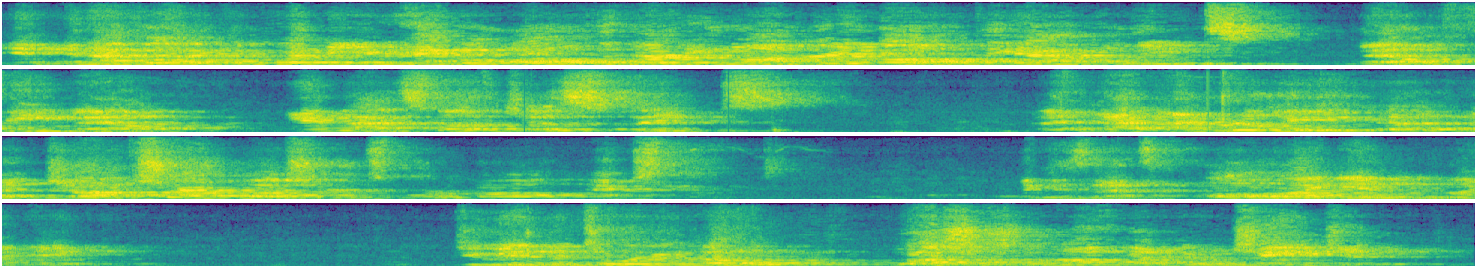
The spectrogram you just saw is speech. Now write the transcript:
In, in athletic equipment, you handle all the dirty laundry of all the athletes, male, female, and that stuff just stinks. I, am really a, a jockstrap washer and sport bra expert because that's all I did with my day. Do inventory, oh, washer's going off, gotta go change it.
